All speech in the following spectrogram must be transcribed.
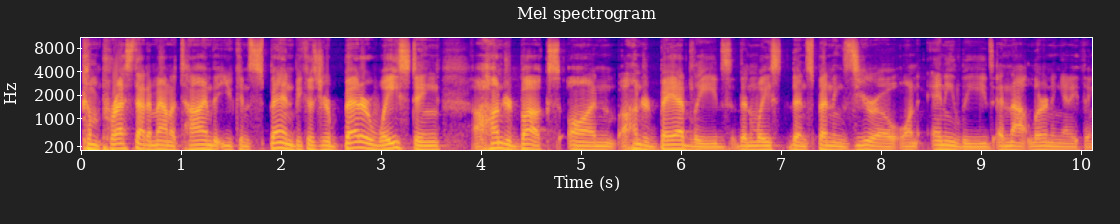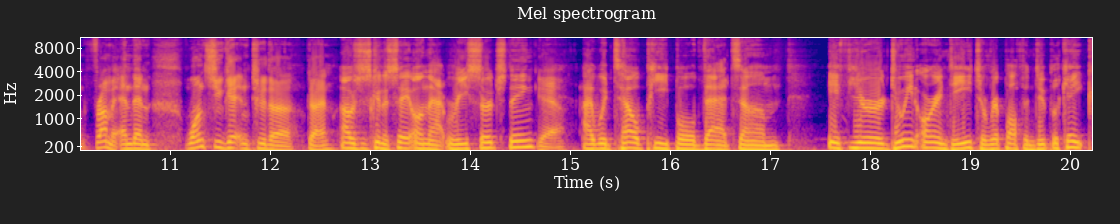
Compress that amount of time that you can spend because you're better wasting a hundred bucks on 100 bad leads than waste than spending zero on any leads and not learning anything from it. And then once you get into the go ahead. I was just going to say on that research thing. Yeah. I would tell people that um, if you're doing r&d to rip off and duplicate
